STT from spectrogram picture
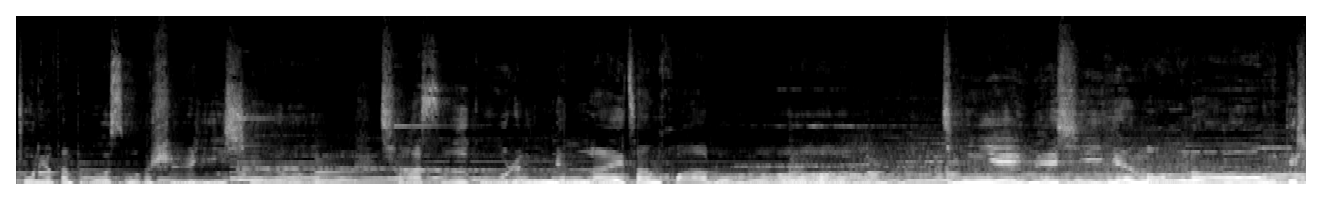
珠帘翻婆娑湿衣袖。恰似故人远来葬花落，今夜月稀烟朦胧，低声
